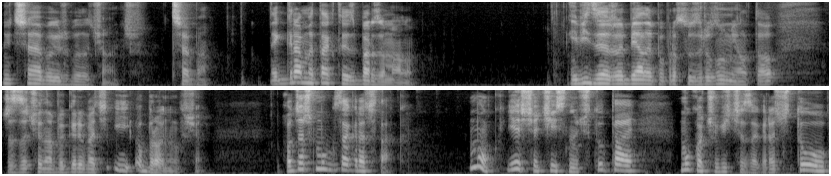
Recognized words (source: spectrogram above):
no i trzeba już było ciąć. Trzeba. Jak gramy tak, to jest bardzo mało. I widzę, że biały po prostu zrozumiał to, że zaczyna wygrywać i obronił się. Chociaż mógł zagrać tak. Mógł jeszcze cisnąć tutaj, mógł oczywiście zagrać tu,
